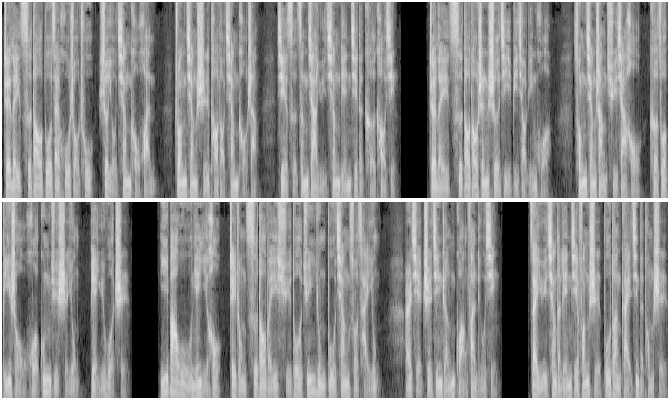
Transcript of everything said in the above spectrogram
这类刺刀多在护手处设有枪口环，装枪时套到枪口上，借此增加与枪连接的可靠性。这类刺刀刀身设计比较灵活，从枪上取下后可做匕首或工具使用，便于握持。一八五五年以后，这种刺刀为许多军用步枪所采用，而且至今仍广泛流行。在与枪的连接方式不断改进的同时，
